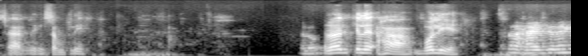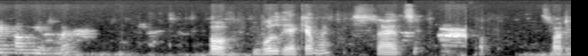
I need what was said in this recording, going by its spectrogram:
चार्जिंग संपली. हेलो रन के लिए हाँ बोलिए सर हैश देने का काम नहीं उसमें ओ भूल गया क्या मैं? शायद से. सॉरी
